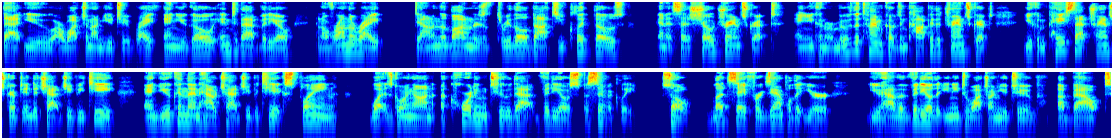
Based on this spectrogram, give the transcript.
that you are watching on YouTube, right? And you go into that video and over on the right, down in the bottom, there's three little dots. You click those and it says show transcript. And you can remove the time codes and copy the transcript. You can paste that transcript into Chat GPT and you can then have ChatGPT explain what is going on according to that video specifically. So let's say, for example, that you're you have a video that you need to watch on YouTube about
